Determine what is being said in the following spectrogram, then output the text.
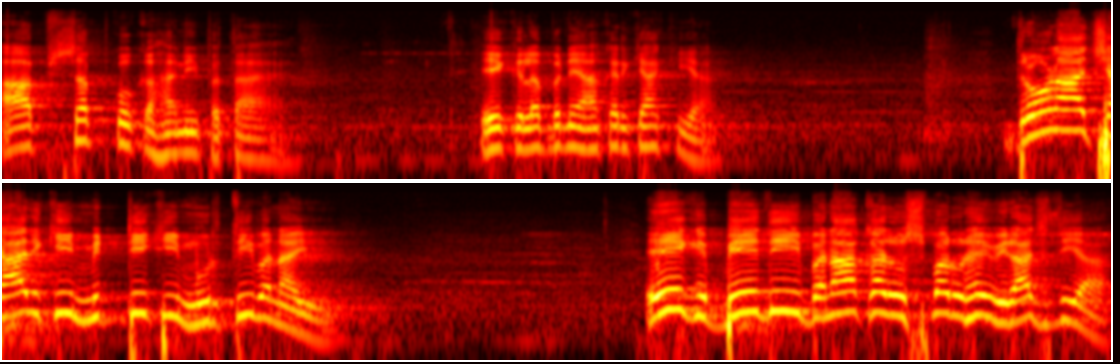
आप सबको कहानी पता है। एक लब ने आकर क्या किया? द्रोणाचार्य की मिट्टी की मूर्ति बनाई। एक बेदी बनाकर उस पर उन्हें विराज दिया।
